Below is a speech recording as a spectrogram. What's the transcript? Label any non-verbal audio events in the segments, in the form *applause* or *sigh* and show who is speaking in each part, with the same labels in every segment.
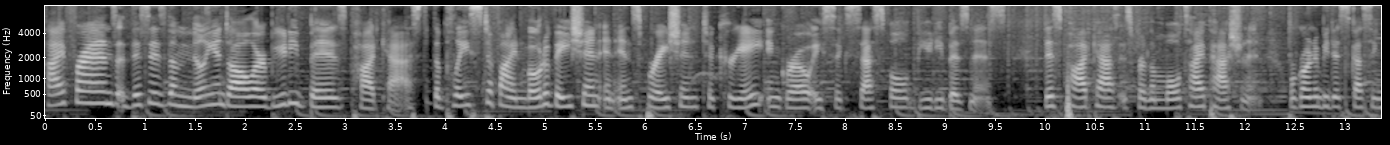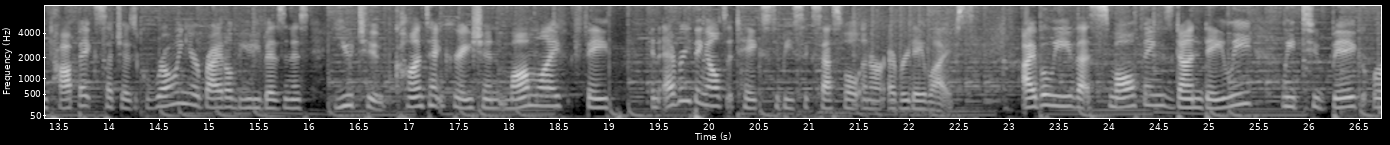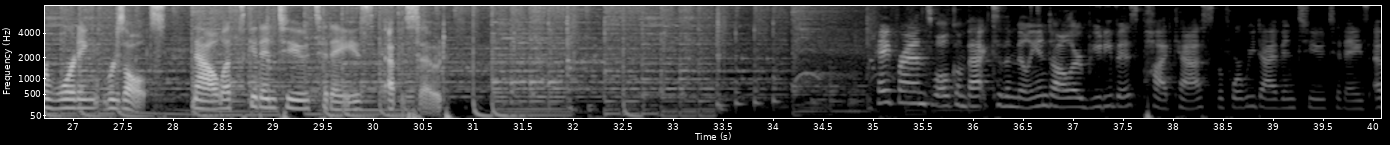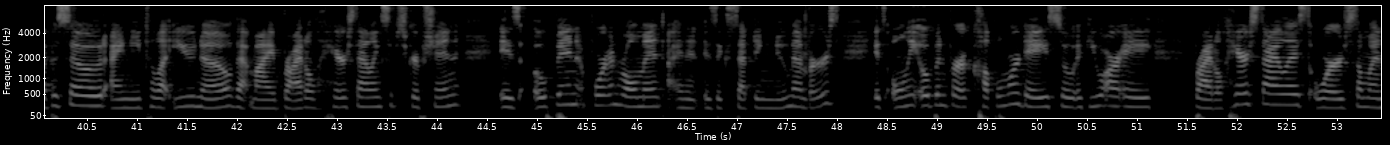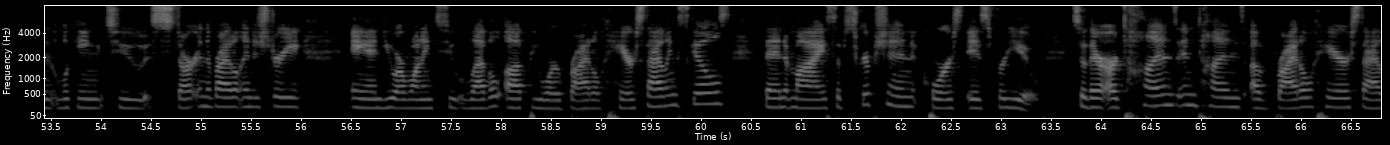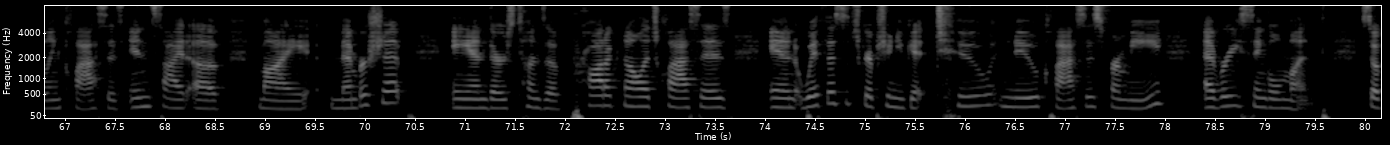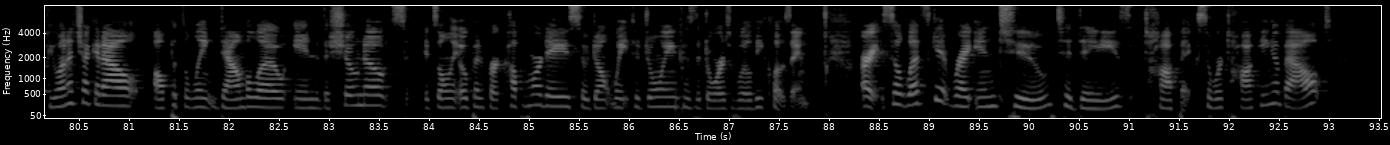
Speaker 1: Hi, friends. This is the Million Dollar Beauty Biz Podcast, the place to find motivation and inspiration to create and grow a successful beauty business. This podcast is for the multi passionate. We're going to be discussing topics such as growing your bridal beauty business, YouTube, content creation, mom life, faith, and everything else it takes to be successful in our everyday lives. I believe that small things done daily lead to big, rewarding results. Now, let's get into today's episode. Hey, friends, welcome back to the Million Dollar Beauty Biz podcast. Before we dive into today's episode, I need to let you know that my bridal hairstyling subscription is open for enrollment and it is accepting new members. It's only open for a couple more days, so if you are a bridal hairstylist or someone looking to start in the bridal industry, and you are wanting to level up your bridal hairstyling skills, then my subscription course is for you. So there are tons and tons of bridal hairstyling classes inside of my membership, and there's tons of product knowledge classes. And with the subscription, you get two new classes from me every single month. So if you want to check it out, I'll put the link down below in the show notes. It's only open for a couple more days, so don't wait to join because the doors will be closing. All right, so let's get right into today's topic. So we're talking about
